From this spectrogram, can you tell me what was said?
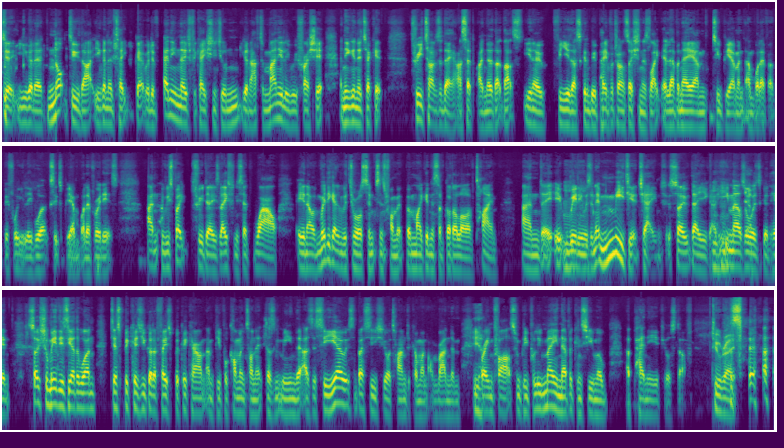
to, you're going to not do that. You're going to take get rid of any notifications. You're, you're going to have to manually refresh it, and you're going to check it three times a day. I said, I know that that's you know for you that's going to be a painful transition. Is like 11 a.m., 2 p.m., and, and whatever before you leave work, 6 p.m., whatever it is. And we spoke three days later, and he said, wow, you know, I'm really getting withdrawal symptoms from it, but my goodness, I've got a lot of time and it really mm-hmm. was an immediate change. So there you go. Mm-hmm. Email's always a good hint. Social media is the other one. Just because you've got a Facebook account and people comment on it doesn't mean that as a CEO, it's the best use of your time to comment on random yeah. brain farts from people who may never consume a, a penny of your stuff. Too right. so,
